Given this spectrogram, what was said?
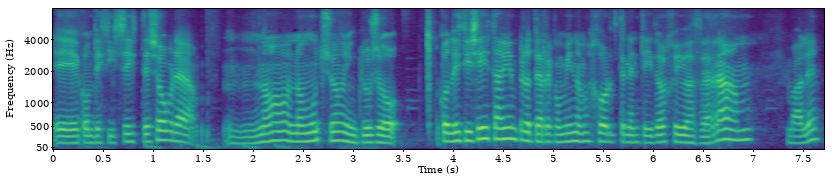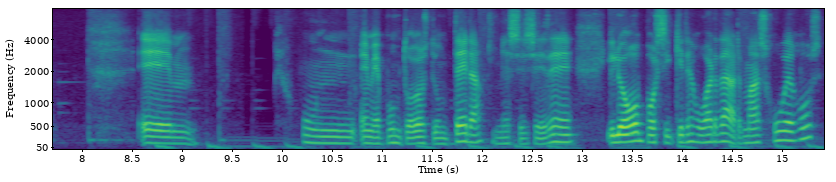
eh, con 16 te sobra, no, no mucho, incluso con 16 también, pero te recomiendo mejor 32 gigas de RAM, ¿vale? Eh, un M.2 de un tera, un SSD. Y luego, por si quieres guardar más juegos,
